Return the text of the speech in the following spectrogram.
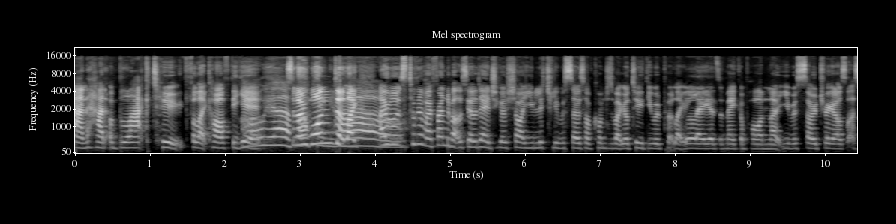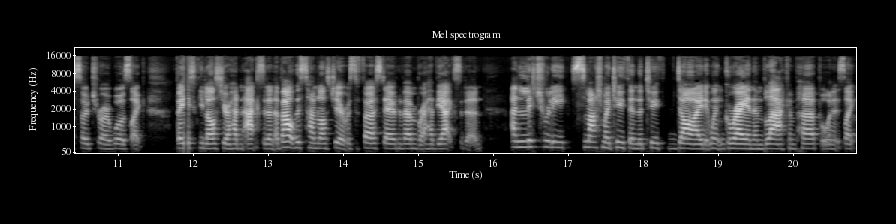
and had a black tooth for like half the year. Oh yeah. so no wonder, like, I was talking to my friend about this the other day, and she goes, "Char, you literally were so self-conscious about your tooth. You would put like layers of makeup on, like you were so triggered." I was like, "So true, I was." Like, basically, last year I had an accident. About this time last year, it was the first day of November. I had the accident and literally smashed my tooth in. The tooth died. It went grey and then black and purple, and it's like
